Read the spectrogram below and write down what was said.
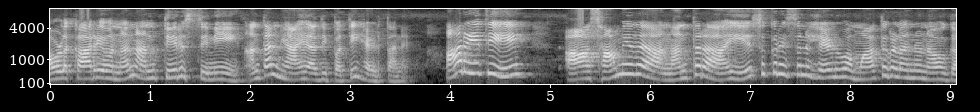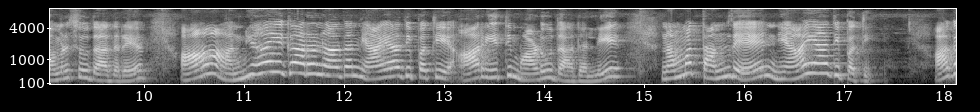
ಅವಳ ಕಾರ್ಯವನ್ನು ನಾನು ತೀರಿಸ್ತೀನಿ ಅಂತ ನ್ಯಾಯಾಧಿಪತಿ ಹೇಳ್ತಾನೆ. ಆ ರೀತಿ ಆ ಸಾಮ್ಯದ ನಂತರ ಯೇಸುಕ್ರಿಸ್ತನು ಹೇಳುವ ಮಾತುಗಳನ್ನು ನಾವು ಗಮನಿಸುವುದಾದರೆ, ಆ ಅನ್ಯಾಯಗಾರನಾದ ನ್ಯಾಯಾಧಿಪತಿ ಆ ರೀತಿ ಮಾಡುವುದಾದಲ್ಲಿ ನಮ್ಮ ತಂದೆ ನ್ಯಾಯಾಧಿಪತಿ. ಆಗ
